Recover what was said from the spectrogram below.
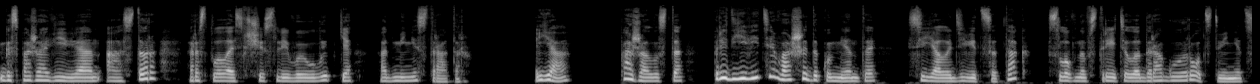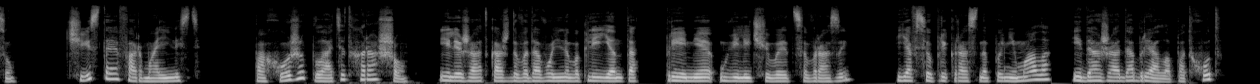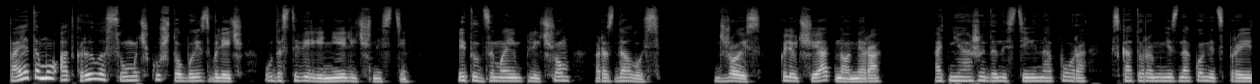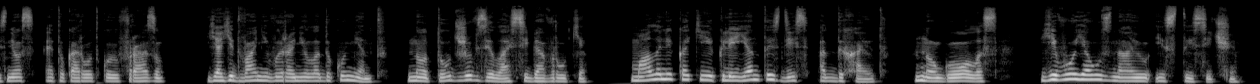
Госпожа Вивиан Астор расплылась в счастливой улыбке администратор. «Я. Пожалуйста, предъявите ваши документы», — сияла девица так, словно встретила дорогую родственницу. Чистая формальность. Похоже, платят хорошо. Или же от каждого довольного клиента премия увеличивается в разы. Я все прекрасно понимала и даже одобряла подход, поэтому открыла сумочку, чтобы извлечь удостоверение личности и тут за моим плечом раздалось. «Джойс, ключи от номера». От неожиданности и напора, с которым незнакомец произнес эту короткую фразу, я едва не выронила документ, но тут же взяла себя в руки. Мало ли, какие клиенты здесь отдыхают. Но голос, его я узнаю из тысячи.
